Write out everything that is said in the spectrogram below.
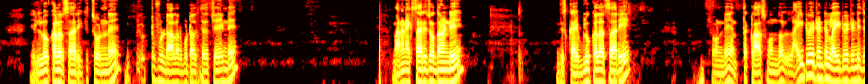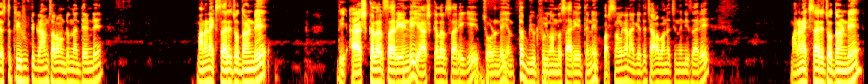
ఎల్లో కలర్ శారీకి చూడండి. బ్యూటిఫుల్ డాలర్ బుట్ట అయితే వచ్చేయండి. మన నెక్స్ట్ సారీ చూద్దామండి. ఇది స్కై బ్లూ కలర్ సారీ. చూడండి ఎంత క్లాస్గా ఉందో. లైట్ వెయిట్ అంటే లైట్ వెయిట్ అండి. జస్ట్ త్రీ ఫిఫ్టీ గ్రామ్స్ అలా ఉంటుంది అంతే అండి. మన నెక్స్ట్ సారీ చూద్దామండి. ఇది యాష్ కలర్ సారీ అండి. యాష్ కలర్ సారీకి చూడండి ఎంత బ్యూటిఫుల్గా ఉందో సారీ అయితే పర్సనల్గా నాకైతే చాలా బాగా నచ్చిందండి ఈ సారీ. మన నెక్స్ట్ సారీ చూద్దామండి.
